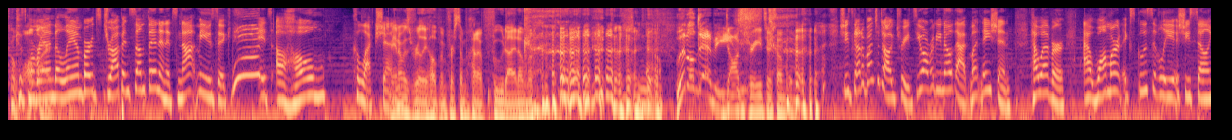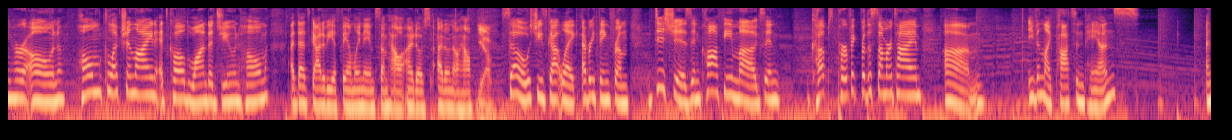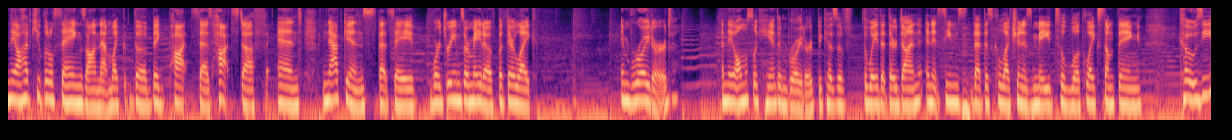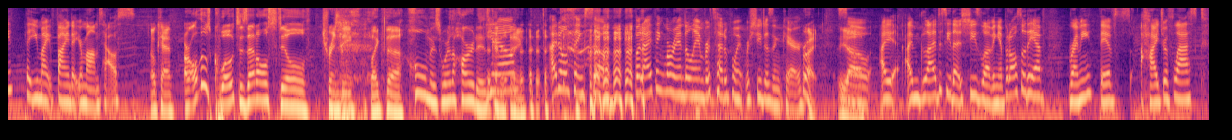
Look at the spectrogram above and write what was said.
Because Miranda Lambert's dropping something and it's not music. It's a home collection. Man, I was really hoping for some kind of food item, no. Little Debbie. dog treats or something. She's got a bunch of dog treats. You already know that, Mutt Nation. However, at Walmart exclusively, she's selling her own home collection line. It's called Wanda June Home. Uh, That's got to be a family name somehow. I don't, I don't know how. Yeah. So she's got like everything from dishes and coffee mugs and cups, perfect for the summertime. Um, even like pots and pans. And they all have cute little sayings on them. Like the big pot says hot stuff, and napkins that say where dreams are made of, but they're like embroidered. And they almost look hand embroidered because of the way that they're done. And it seems hmm. that this collection is made to look like something cozy that you might find at your mom's house. Okay. Are all those quotes, is that all still trendy? like the home is where the heart is You kind know, of thing. I don't think so. but I think Miranda Lambert's at a point where she doesn't care. Right. So I, I'm glad to see that she's loving it. But also they have Remy, they have s- Hydro Flask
